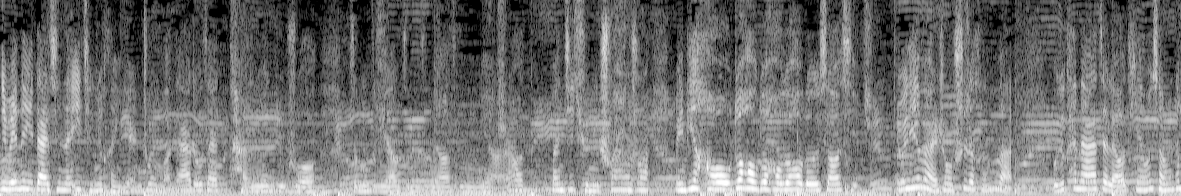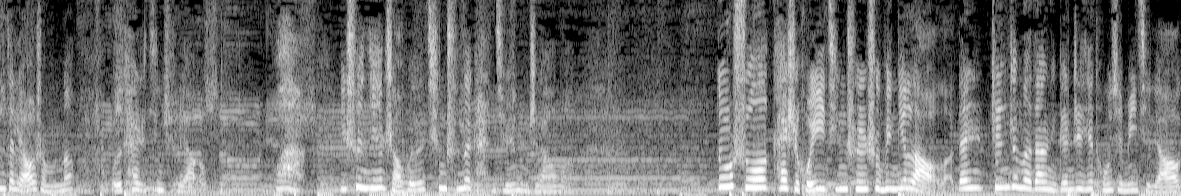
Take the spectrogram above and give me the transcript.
因为那一带现在疫情就很严重嘛，大家都在谈论，就说怎么怎么样，怎么怎么样，怎么怎么样。然后班级群里刷刷刷，每天好多好多好多好多的消息。有一天晚上我睡得很晚，我就看大家在聊天，我想说他们在聊什么呢？我就开始进去聊，哇，一瞬间找回了青春的感觉，你知道吗？都说开始回忆青春，说明你老了。但是真正的当你跟这些同学们一起聊，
